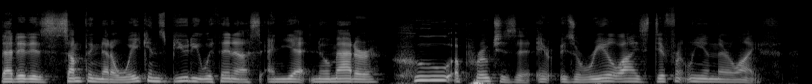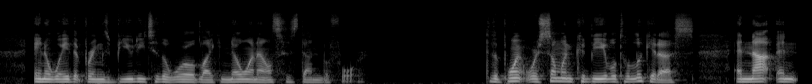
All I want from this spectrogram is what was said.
That it is something that awakens beauty within us, and yet, no matter who approaches it, it is realized differently in their life in a way that brings beauty to the world like no one else has done before to the point where someone could be able to look at us and not and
